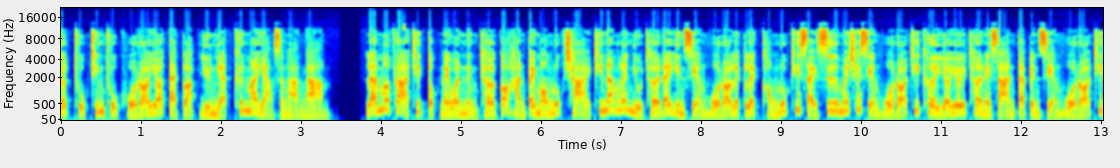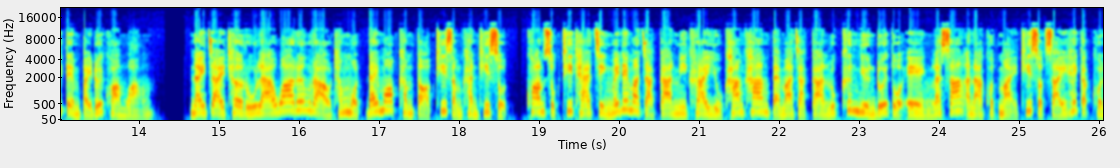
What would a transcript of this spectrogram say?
ยศถูกทิ้งถูกหัวเราะเยาะแต่กลับยืนหยัดขึ้นมาอย่างสง่างาม และเมื่อพระอาทิตย์ตกในวันหนึ่งเธอก็หันไปมองลูกชายที่นั่งเล่นอยู่เธอได้ยินเสียงหัวเราะเล็กๆ ของลูกที่ใส่ซื่อไม่ใช่เสียงหัวเราะที่เคยเย้อยๆเธอในสารแต่เป็นเสียงหัวเราะที่เต็มไปด้วยความหวัง ในใจเธอรู้แล้วว่าเรื่องราวทั้งหมดได้มอบคำตอบที่สำคัญที่สุด ความสุขที่แท้จริงไม่ได้มาจากการมีใครอยู่ข้างๆ แต่มาจากการลุกขึ้นยืนด้วยตัวเอง และสร้างอนาคตใหม่ที่สดใสให้กับคน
